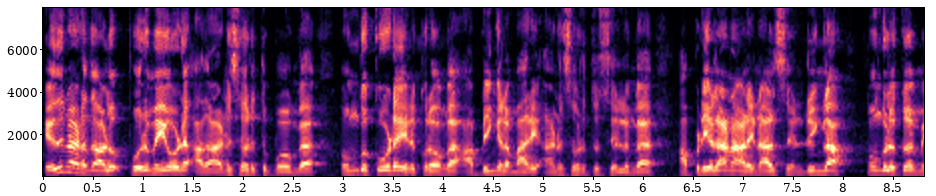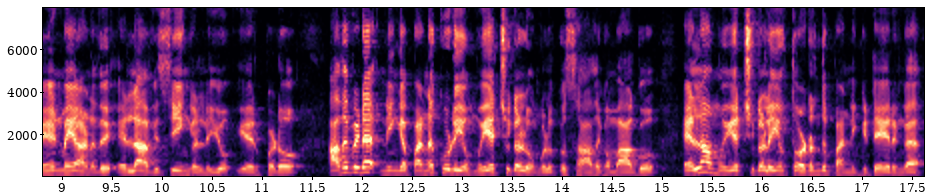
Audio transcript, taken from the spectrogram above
எது நடந்தாலும் பொறுமையோடு அதை அனுசரித்து போங்க. உங்கள் கூட இருக்கிறவங்க அப்படிங்கிற மாதிரி அனுசரித்து செல்லுங்க. அப்படியெல்லாம் நாளை நாள் சென்றீங்களா? உங்களுக்கு மேன்மையானது எல்லா விஷயங்கள்லையும் ஏற்படும். அதை விட நீங்கள் பண்ணக்கூடிய முயற்சிகள் உங்களுக்கு சாதகமாகும். எல்லா முயற்சிகளையும் தொடர்ந்து பண்ணிக்கிட்டே இருங்க.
